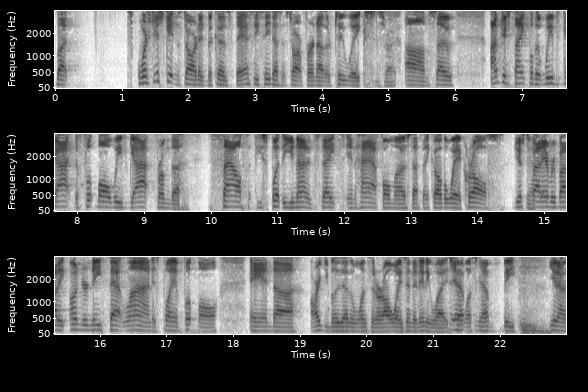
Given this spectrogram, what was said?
But we're just getting started because the SEC doesn't start for another two weeks. That's right. Um, so I'm just thankful that we've got the football we've got from the South. If you split the United States in half almost, I think all the way across, just Yeah. about everybody underneath that line is playing football. And, uh, arguably they're the ones that are always in it anyway. So Yep, what's yep. going to be, you know,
